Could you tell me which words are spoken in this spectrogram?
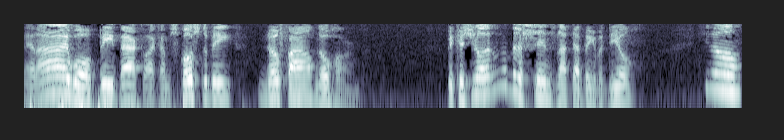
and I will be back like I'm supposed to be, no foul, no harm. Because, you know, a little bit of sin's not that big of a deal. You know,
